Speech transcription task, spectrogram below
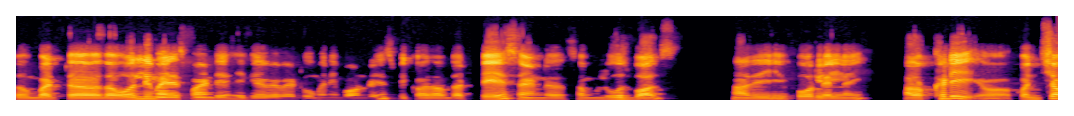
So, but uh, the only minus point is he gave away too many boundaries because of that pace and uh, some loose balls. అది ఫోర్లు వెళ్ళినాయి అదొక్కటి కొంచెం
